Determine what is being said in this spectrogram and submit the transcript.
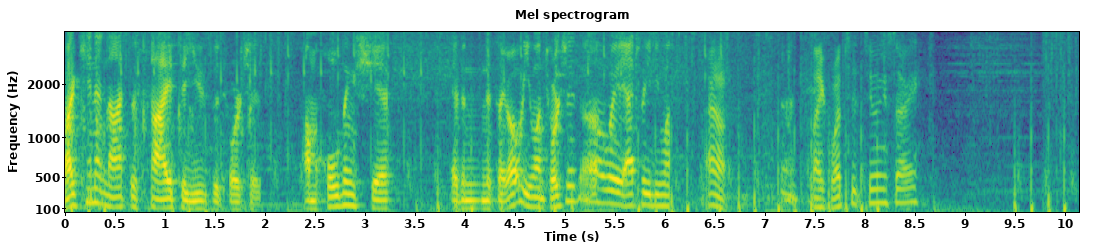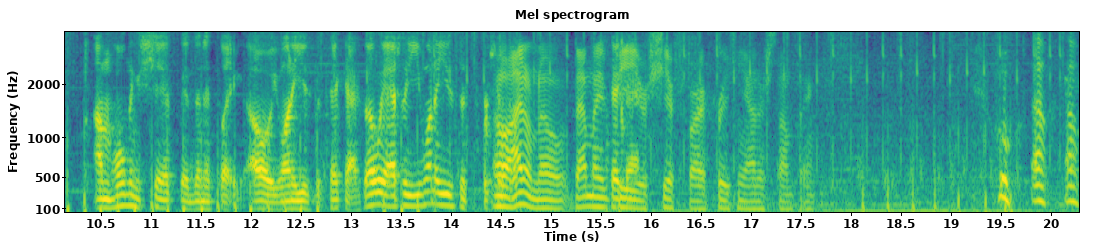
Why can't it not decide to use the torches? I'm holding shift, and then it's like, oh, you want torches? Oh, wait, actually, do you want... I don't. Like, what's it doing? Sorry. I'm holding shift, and then it's like, oh, you want to use the pickaxe? Oh, wait, actually, you want to use the torches? Oh, I don't know. That might be your shift bar freaking out or something. Oh, ow, ow.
